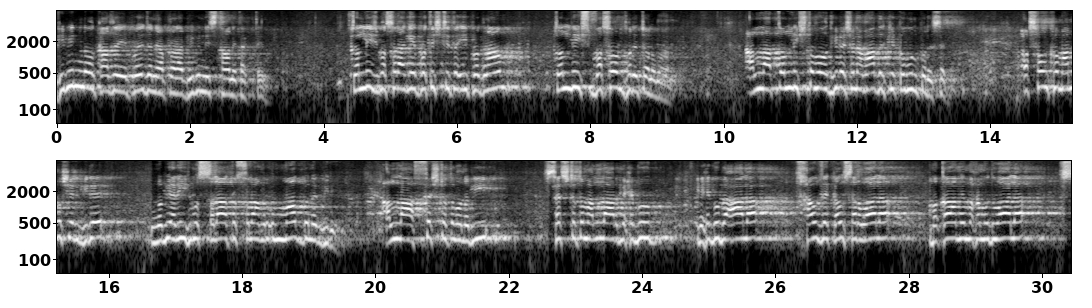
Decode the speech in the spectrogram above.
বিভিন্ন কাজে প্রয়োজনে আপনারা বিভিন্ন স্থানে থাকতেন। চল্লিশ বছর আগে প্রতিষ্ঠিত এই প্রোগ্রাম চল্লিশ বছর ধরে চলমান। আল্লাহ চল্লিশতম অধিবেশনে আমাদেরকে কবুল করেছেন। অসংখ্য মানুষের ভিড়ে, নবী আলিহিমুসালাতামের উম্মাদগণের ভিড়ে। আল্লাহ শ্রেষ্ঠতম নবী, শ্রেষ্ঠতম আল্লাহর মেহবুব মেহবুব আলা, হাউজে কৌসরওয়ালা মকাম মাহমুদওয়ালা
